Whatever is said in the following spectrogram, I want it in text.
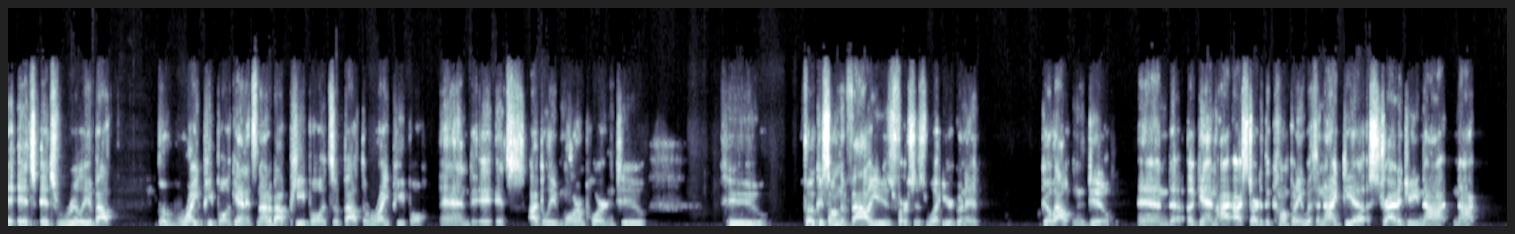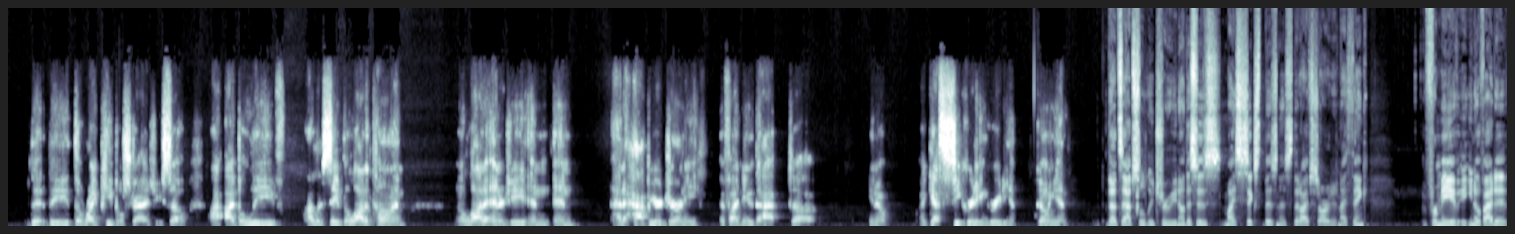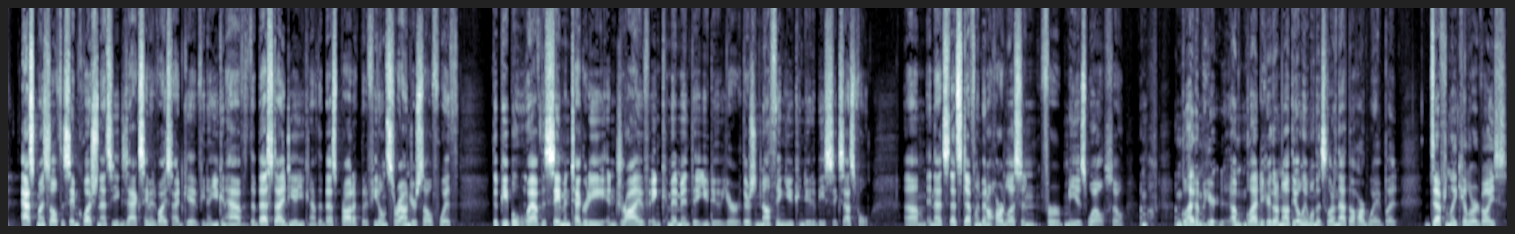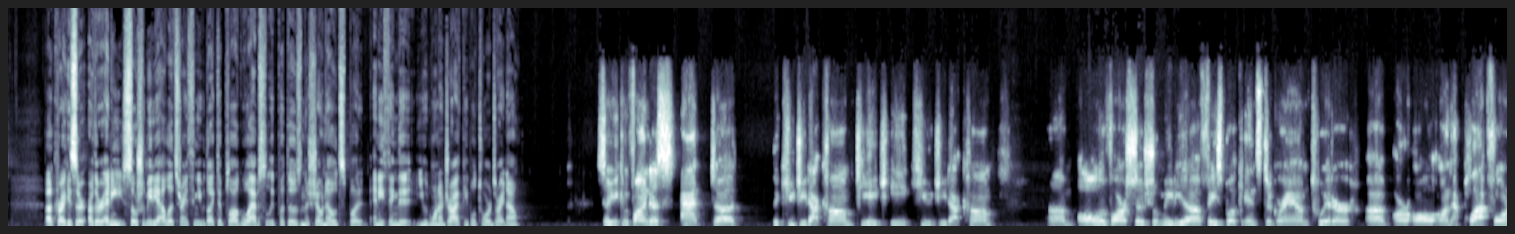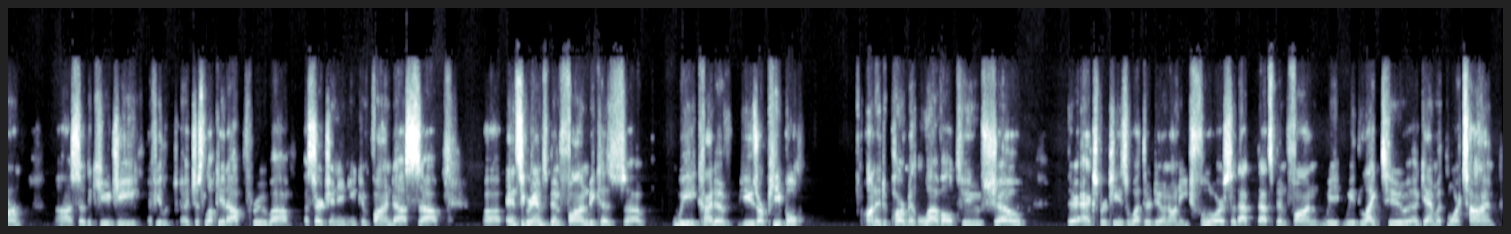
it's it's really about the right people. Again it's not about people it's about the right people. And it, it's i believe more important to to focus on the values versus what you're going to go out and do. And uh, again, I, I, started the company with an idea, a strategy, not not the the the right people strategy. So I, I believe I would have saved a lot of time, a lot of energy, and and had a happier journey if I knew that. Uh, you know, I guess secret ingredient going in. That's absolutely true. You know, this is my sixth business that I've started, and I think for me, you know, if I had to ask myself the same question, that's the exact same advice I'd give. You know, you can have the best idea, you can have the best product, but if you don't surround yourself with the people who have the same integrity and drive and commitment that you do, you're, there's nothing you can do to be successful. Um, and that's that's definitely been a hard lesson for me as well. So I'm I'm glad I'm here. I'm glad to hear that I'm not the only one that's learned that the hard way. But definitely killer advice. Uh, Craig, is there are there any social media outlets or anything you would like to plug? We'll absolutely put those in the show notes. But anything that you would want to drive people towards right now? So you can find us at uh, theqg.com, T H E Q G.com. Um, all of our social media, Facebook, Instagram, Twitter, uh, are all on that platform. Uh, so the QG, if you uh, just look it up through uh, a search engine, you can find us. Uh, uh, Instagram's been fun because we kind of use our people on a department level to show their expertise of what they're doing on each floor. So that that's been fun. We we'd like to again with more time.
